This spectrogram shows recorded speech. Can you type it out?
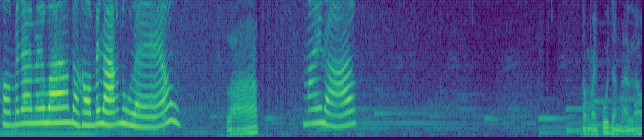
เขาไม่ได้ไม่ว่างแต่เขาไม่รักหนูแล้ว รัก ไม่รัก ทำไมพูดอย่างนั้นเล่า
